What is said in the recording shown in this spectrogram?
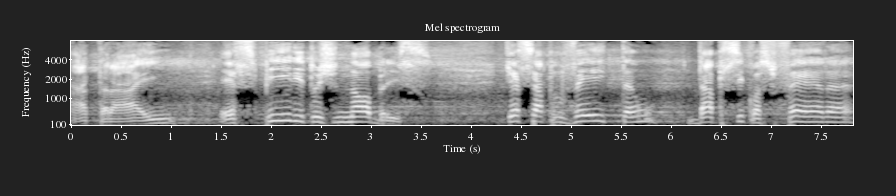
atraem espíritos nobres que se aproveitam da psicosfera,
